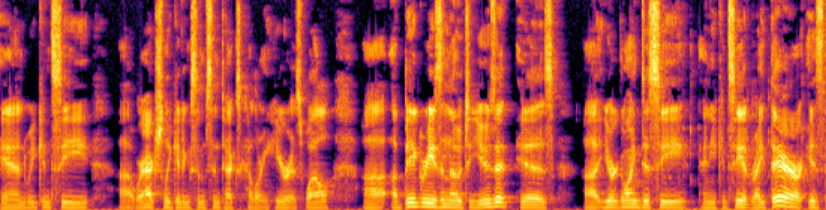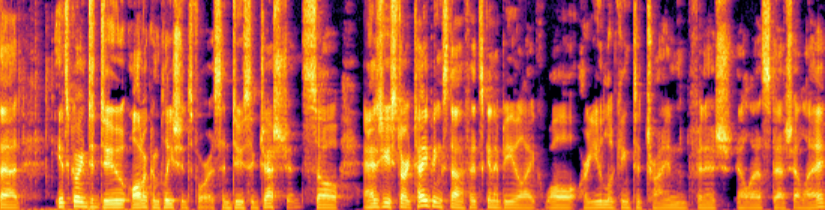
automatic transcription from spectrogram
and we can see uh, we're actually getting some syntax coloring here as well. Uh, a big reason though to use it is you're going to see, and you can see it right there, is that it's going to do auto completions for us and do suggestions. So as you start typing stuff, it's going to be like, well, are you looking to try and finish ls-la?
